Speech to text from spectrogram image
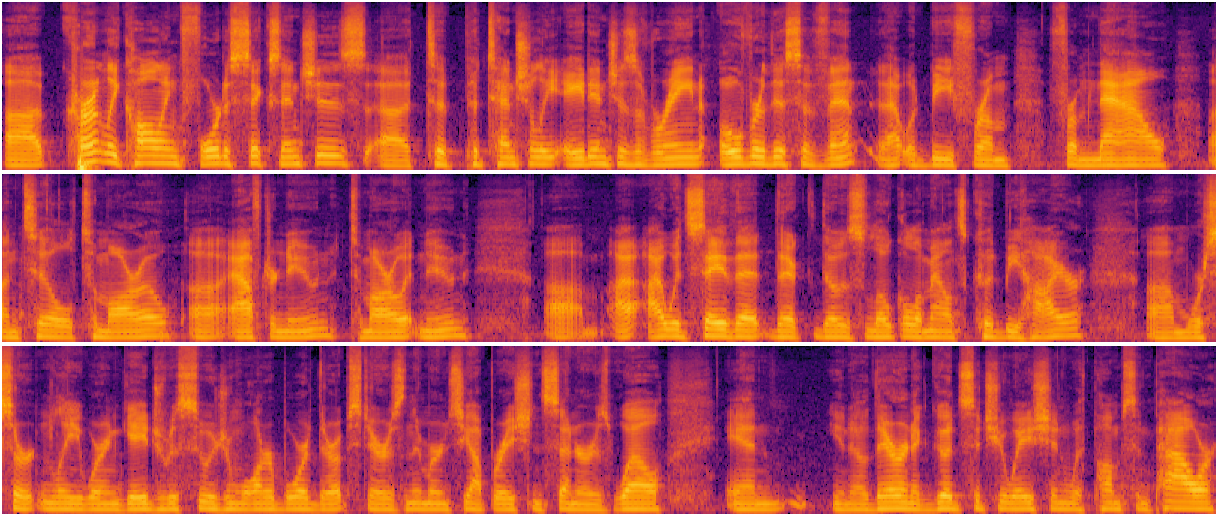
Uh, currently calling four to six inches uh, to potentially eight inches of rain over this event. That would be from from now until tomorrow uh, afternoon, tomorrow at noon. Um, I, I would say that there, those local amounts could be higher. Um, we're certainly we're engaged with Sewage and Water Board. They're upstairs in the Emergency Operations Center as well, and you know they're in a good situation with pumps and power.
